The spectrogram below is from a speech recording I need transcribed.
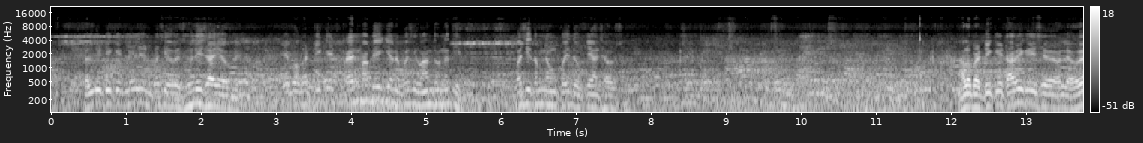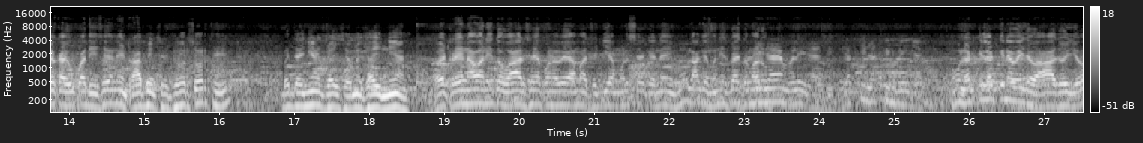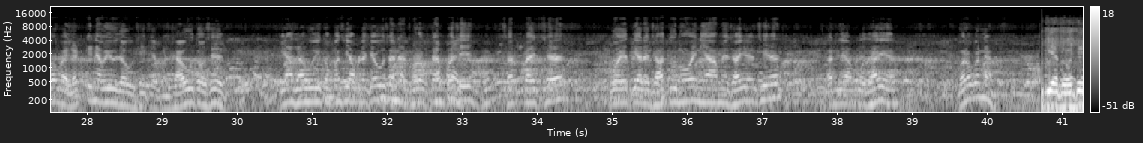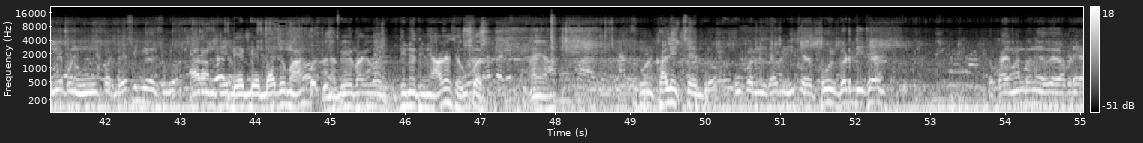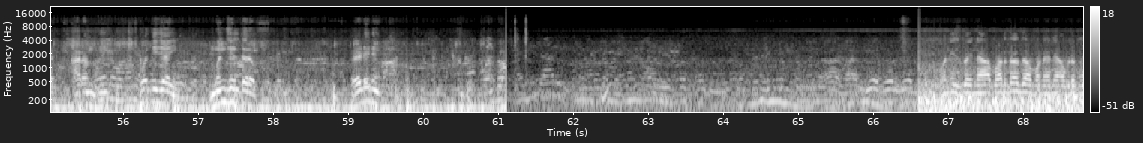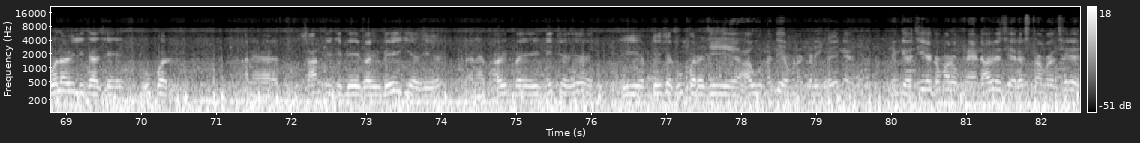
જલ્દી ટિકિટ લઈ લઈને પછી હવે જલ્દી જઈએ અમે. એક વખત ટિકિટ ટ્રેનમાં બે ગયા ને પછી વાંધો નથી. પછી તમને હું કહી દઉં ક્યાં જાઉં છું. હાલો ભાઈ, ટિકિટ આવી ગઈ છે, એટલે હવે કાંઈ ઉપાધિ છે નહીં, ટ્રાફિક છે. જોરશોરથી બધા ત્યાં જ જાય છે, અમે જઈ ત્યાં હવે ટ્રેન આવવાની તો વાર છે પણ હવે આમાં જગ્યા મળશે કે નહીં? શું લાગે મનીષભાઈ તમારું? મળી જાય લટકી લટકીને વહી જાય. હું લટકી લટકીને વહી જાઉં? હા જોઈ લ્યો ભાઈ લટકીને વહી જવું શીખે પણ જવું તો છે જ. ક્યાં જવું એ તો પછી આપણે કેવું છે ને થોડોક ટાઈમ પછી સરપ્રાઈઝ છે. કોઈ અત્યારે જાતું ન હોય ત્યાં અમે જઈએ છીએ. એટલે આપણે જઈએ. બરોબર ને? જગ્યા તો હતી નહીં પણ હું ઉપર બેસી ગયો છું. આરામથી બેગ બેગ બાજુમાં. અને બે ભાઈઓ ધીમે ધીમે આવે છે ઉપર. અહીંયા. ફૂલ ખાલી જ છે ઉપરની સાઈડ નીચે ફૂલ ગળદી છે. તો કાંઈ વાંધો નહીં, હવે આપણે આરામથી પહોંચી જાય મંજિલ તરફ. રેડી ને? મનીષભાઈ ના પાડતા હતા, પણ એને આપણે બોલાવી લીધા છે ઉપર. શાંતિથી બે ભાઈ બેસી ગયા છે અને ભાવિકભાઈ નીચે છે. એ એમ કહે છે કે ઉપર હજી આવું નથી, હમણાં ઘડીક રહીને. કેમ કે હજી એક અમારો ફ્રેન્ડ આવે છે, રસ્તામાં છે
